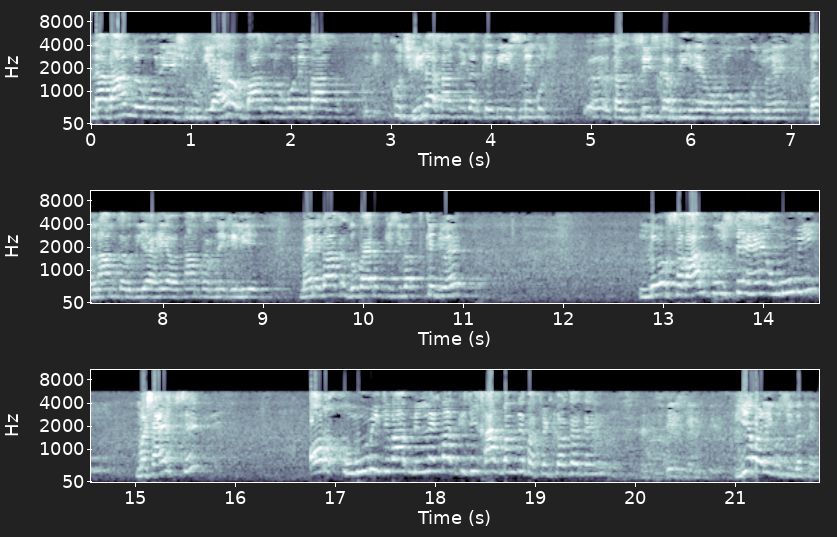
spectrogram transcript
نادان لوگوں نے یہ شروع کیا ہے اور بعض لوگوں نے بعض کچھ ہیلا سازی کر کے بھی اس میں کچھ تنسیز کر دی ہے اور لوگوں کو جو ہے بدنام کر دیا ہے یا بدنام کرنے کے لیے۔ میں نے کہا کہ دوپہر کسی وقت کے جو ہے، لوگ سوال پوچھتے ہیں عمومی مشائق سے اور عمومی جواب ملنے کے بعد کسی خاص بندے پر فٹ کر دیتے ہیں۔ یہ بڑی مصیبت ہے۔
